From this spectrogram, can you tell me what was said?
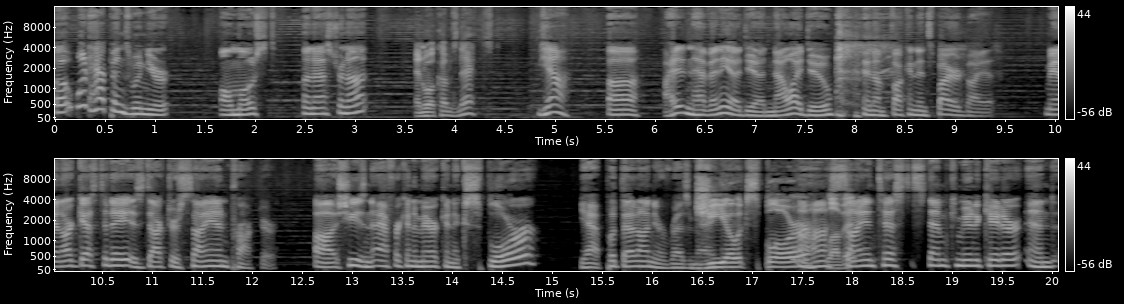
Uh, what happens when you're almost an astronaut? And what comes next? Yeah. Uh, I didn't have any idea. Now I do, and I'm fucking inspired by it. Man, our guest today is Dr. Sian Proctor. Uh, she's an African American explorer. Yeah, put that on your resume. Geo Explorer. uh-huh. Love it. scientist, STEM communicator, and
